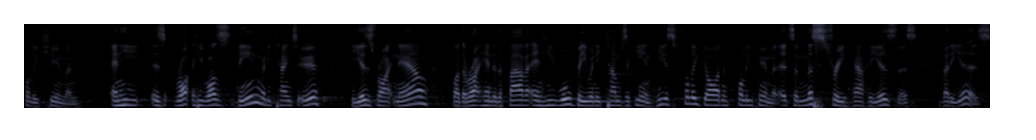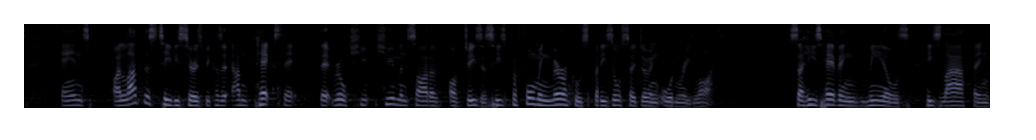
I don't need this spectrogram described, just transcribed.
fully human. And he, is he was then when he came to earth, he is right now by the right hand of the Father, and he will be when he comes again. He is fully God and fully human. It's a mystery how he is this, but he is. And I love this TV series because it unpacks that that real hu- human side of, of Jesus. He's performing miracles, but he's also doing ordinary life. So he's having meals, he's laughing,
